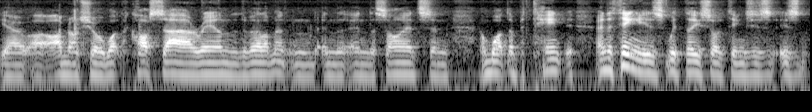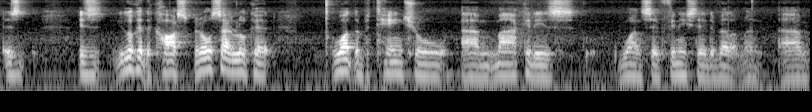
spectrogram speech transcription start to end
you know, I, I'm not sure what the costs are around the development and, and, the, and the science and, and what the potential. And the thing is, with these sort of things, is is is is you look at the cost, but also look at what the potential um, market is once they've finished their development. Um,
